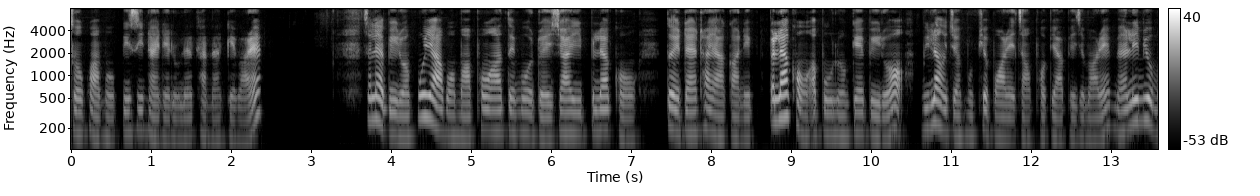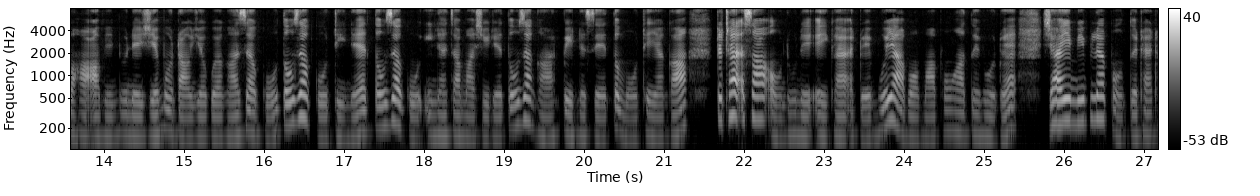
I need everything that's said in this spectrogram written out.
ဆုပ်ခွာမှုပြီးစီးနိုင်တယ်လို့လည်းခန့်မှန်းခဲ့ပါတယ်။ဆက်လက်ပြီးတော့မှုရပေါ်မှာဖုံးအားသွင်းမှုအတွက်ယာယီပလက်ခုံတွေ့တန်းထရာကနေပလက်ခုံအပူလွန်ခဲ့ပြီးတော့မီးလောင်ကျွမ်းမှုဖြစ်ပွားတဲ့အကြောင်းဖော်ပြပေးကြပါတယ်။မန်လေးမြို့မဟာအောင်မြင်မြို့နယ်ရဲမွန်တောင်ရက်ကွယ်59 39ဒီနဲ့39အီလန်ကြားမှာရှိတဲ့35ပေ20သွတ်မိုးထရန်ကတထက်အစားအောင်လူနေအိမ်ခန်းအတွဲမွေးရပေါ်မှာဖုံးအားသွင်းဖို့အတွက်ယာယီမီးပလက်ပုံတွေ့ထန်းထ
